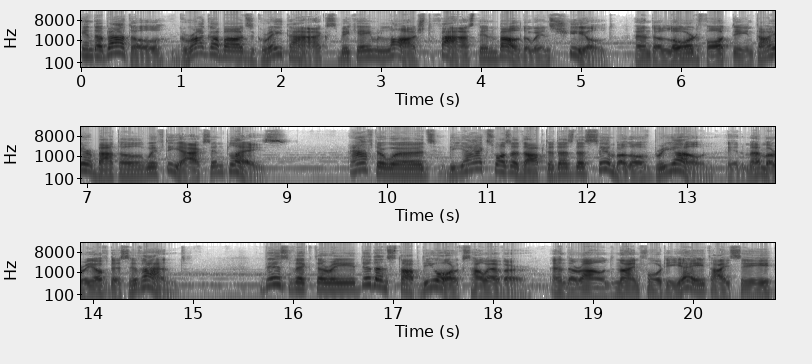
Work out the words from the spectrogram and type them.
In the battle, Gragabad's great axe became lodged fast in Balduin's shield, and the Lord fought the entire battle with the axe in place. Afterwards, the axe was adopted as the symbol of Brionne in memory of this event. This victory didn't stop the orcs, however, and around 948 IC,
